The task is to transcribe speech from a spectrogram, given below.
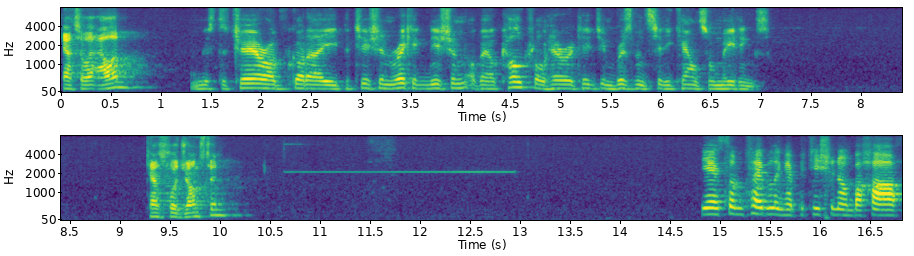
Councillor Allan. Mr. Chair, I've got a petition recognition of our cultural heritage in Brisbane City Council meetings. Councillor Johnston. Yes, I'm tabling a petition on behalf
